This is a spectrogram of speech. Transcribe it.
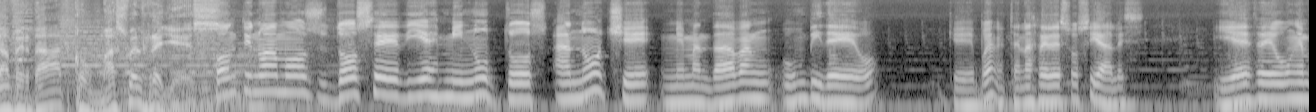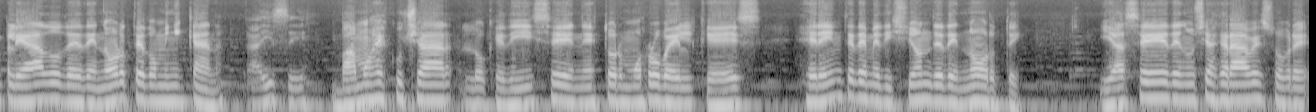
La verdad con el Reyes. Continuamos 12, 10 minutos. Anoche me mandaban un video que bueno, está en las redes sociales y es de un empleado de De Norte Dominicana. Ahí sí. Vamos a escuchar lo que dice Néstor Morrobel, que es gerente de medición de De Norte y hace denuncias graves sobre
